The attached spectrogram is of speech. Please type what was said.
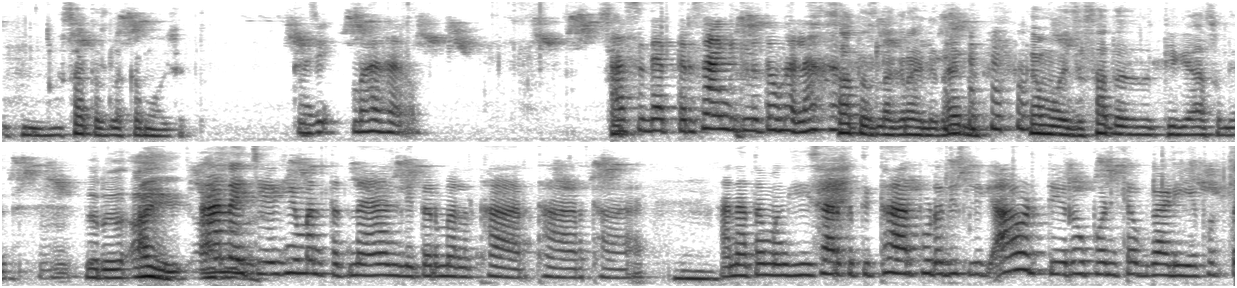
हम्म, सातच लाख कमवायचे म्हणजे भा- असं द्यात तर सांगितलं तुम्हाला. सातच लाख राहिले आहे ना? कमवायचं सातच ठीक आहे असू द्या. तर आहे आणायची हे म्हणतात नाही आणली तर मला थार थार थार. आणि आता मग ही सारखं ती थार पुढे दिसली की आवडते रोपण टप गाडी आहे. फक्त.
